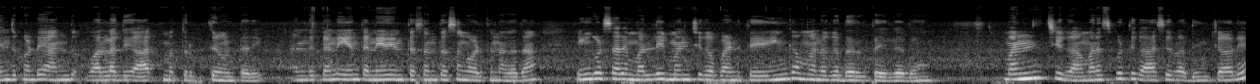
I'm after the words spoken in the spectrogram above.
ఎందుకంటే అందు వాళ్ళది ఆత్మతృప్తి ఉంటుంది. అందుకని ఎంత నేను ఇంత సంతోషంగా పడుతున్నా కదా ఇంకోటిసారి మళ్ళీ మంచిగా పండితే ఇంకా మనకు దొరుకుతాయి కదా. మంచిగా మనస్ఫూర్తిగా ఆశీర్వదించాలి.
